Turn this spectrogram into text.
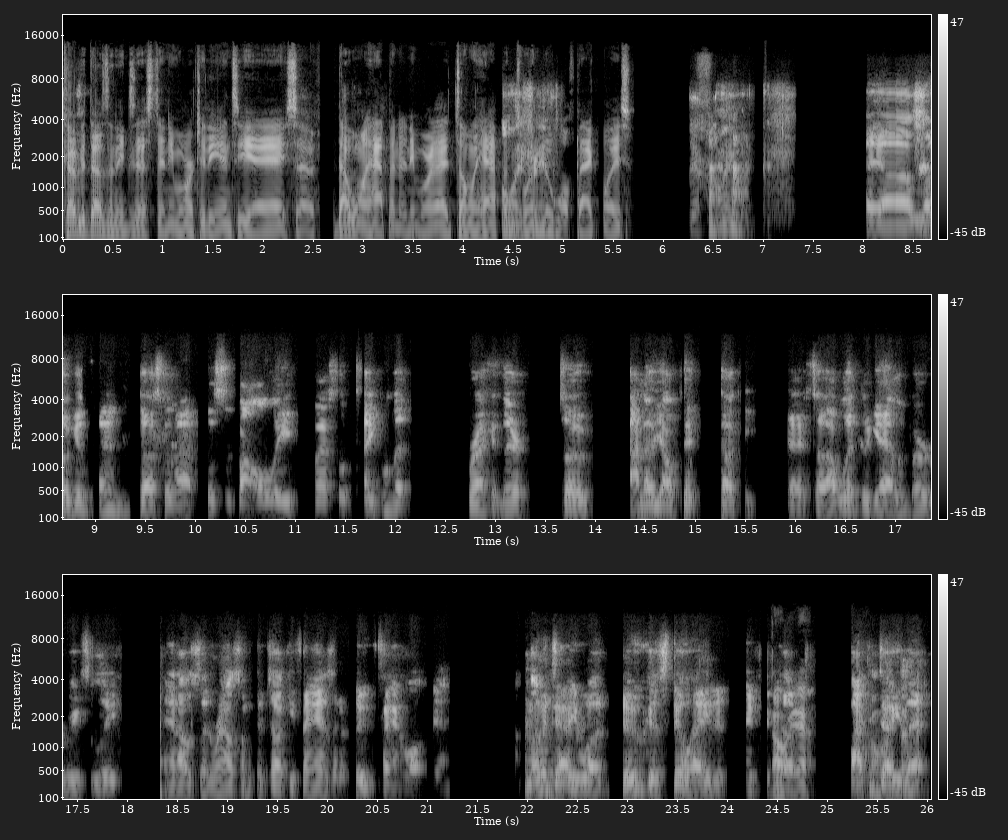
COVID doesn't exist anymore to the NCAA, so that won't happen anymore. That only happens Only when for- the Wolfpack plays. Yeah, Hey, uh, Logan and Dustin, I, this is my only last little take on that bracket there. So I know y'all picked Kentucky. Okay, so I went to Gatlinburg recently, and I was sitting around some Kentucky fans, and a Duke fan walked in. Let me tell you what, Duke is still hated. in Oh Kentucky. yeah, I can Oh, tell you bet. that.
